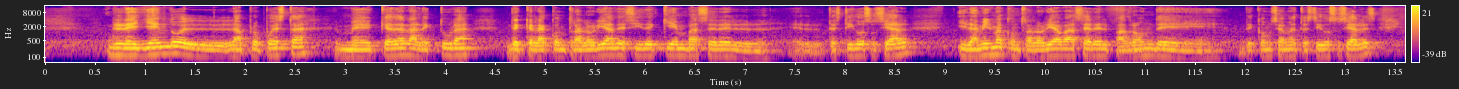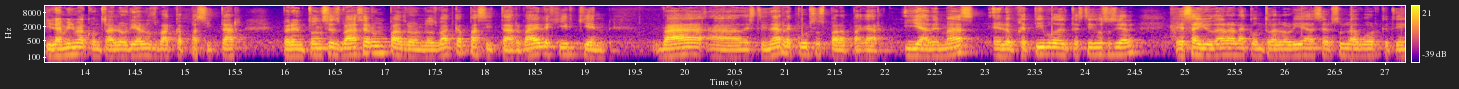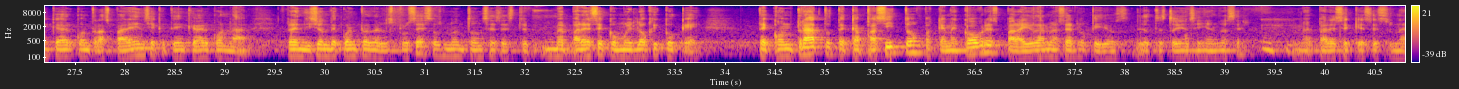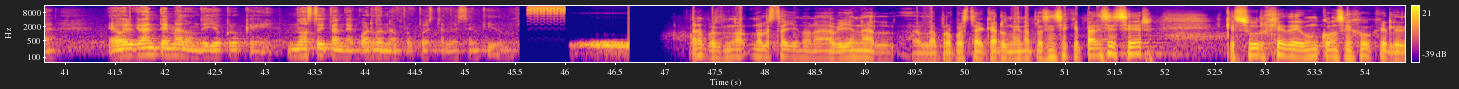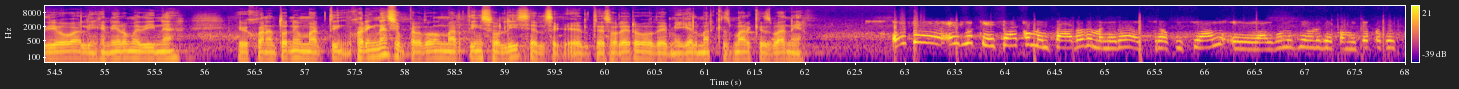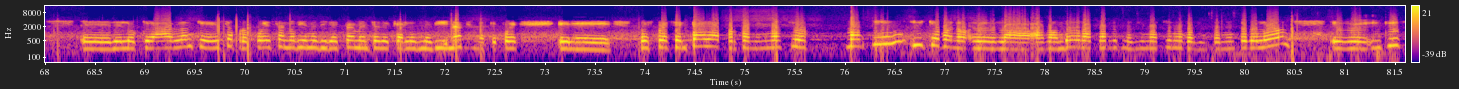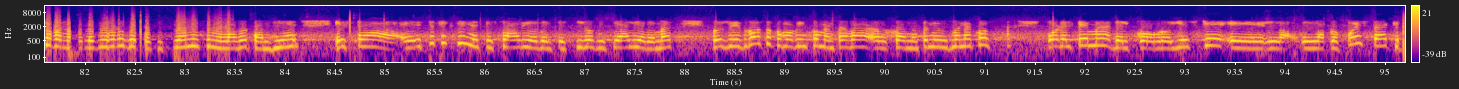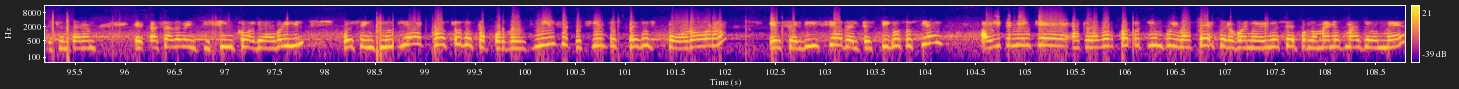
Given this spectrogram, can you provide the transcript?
Leyendo la propuesta me queda la lectura de que la Contraloría decide quién va a ser el, testigo social y la misma Contraloría va a ser el padrón de, de, ¿cómo se llama?, testigos sociales y la misma Contraloría los va a capacitar. Pero entonces va a ser un padrón, los va a capacitar, va a elegir quién va a destinar recursos para pagar y además el objetivo del testigo social es ayudar a la Contraloría a hacer su labor que tiene que ver con transparencia, que tiene que ver con la rendición de cuentas de los procesos, ¿no? Entonces, este, me parece como ilógico que te contrato, te capacito para que me cobres para ayudarme a hacer lo que yo, yo te estoy enseñando a hacer. Me parece que ese es una el gran tema donde yo creo que no estoy tan de acuerdo en la propuesta en ese sentido. Bueno, pues no, no le está yendo nada bien a la propuesta de Carlos Medina Plasencia, que parece ser que surge de un consejo que le dio al ingeniero Medina eh, Juan Antonio Martín, Juan Ignacio, perdón, Martín Solís, el, tesorero de Miguel Márquez Márquez Bania. Eso es lo que se ha comentado de manera extraoficial. Eh, algunos miembros del comité, pues eh, de lo que hablan, que esa propuesta no viene directamente de Carlos Medina, sino que fue pues presentada por Juan Ignacio Martín y que bueno eh, la bandera Carlos Medina aquí en el Ayuntamiento de León. Eh, incluso bueno pues los miembros de oposición han señalado también esta este efecto innecesario del testigo social y además pues riesgoso como bien comentaba eh, Juan Antonio Guzmán Acosta por el tema del cobro. Y es que la, la, propuesta que presentaron el pasado 25 de abril pues incluía costos hasta por 2.700 pesos por hora el servicio del testigo social Ahí tenían que aclarar cuánto tiempo iba a ser, pero bueno, iba a ser por lo menos más de un mes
